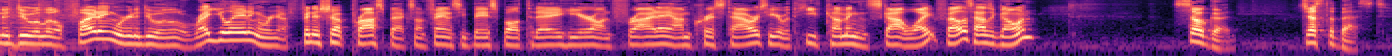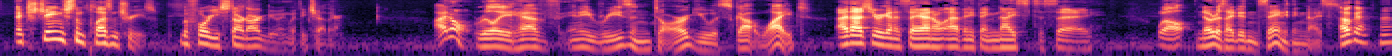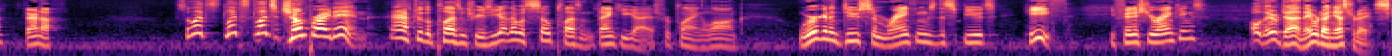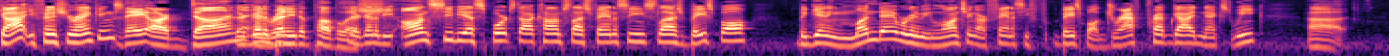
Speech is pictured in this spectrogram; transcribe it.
We're going to do a little fighting, we're going to do a little regulating, and we're going to finish up prospects on fantasy baseball today here on Friday. I'm Chris Towers here with Heath Cummings and Scott White. Fellas, how's it going? So good. Just the best. Exchange some pleasantries before you start arguing with each other. I don't really have any reason to argue with Scott White. I thought you were going to say I don't have anything nice to say. Well, notice I didn't say anything nice. Okay, eh, fair enough. So let's let's let's jump right in after the pleasantries. You got that was so pleasant. Thank you guys for playing along. We're gonna do some rankings disputes. Heath, you finished your rankings? Oh, they were done. They were done yesterday. Scott, you finished your rankings? They are done They're gonna and ready be- to publish. They're going to be on CBSSports.com slash fantasy slash baseball. Beginning Monday, we're going to be launching our fantasy f- baseball draft prep guide next week. Uh,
